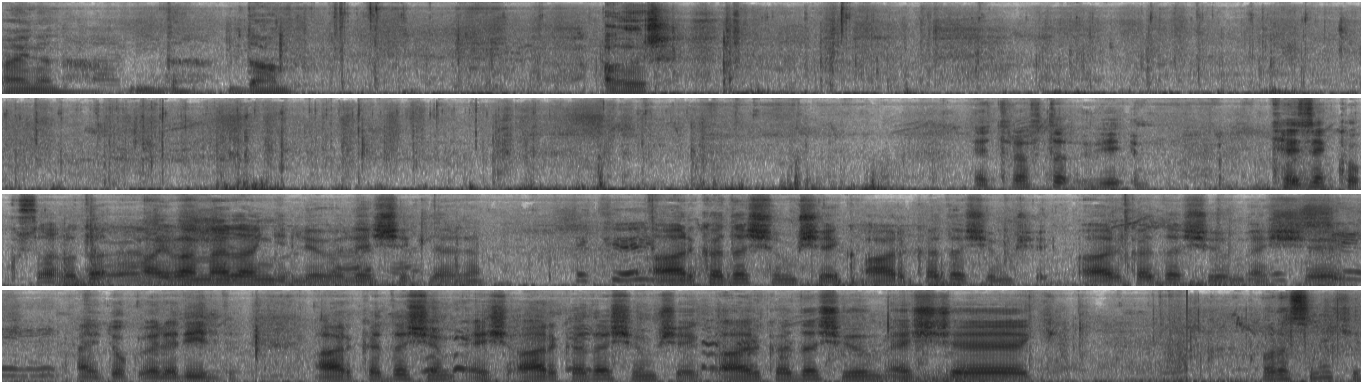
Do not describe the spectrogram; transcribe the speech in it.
aynen da- dam. Ağır. Etrafta bir tezek kokusu var. O da hayvanlardan geliyor böyle eşeklerden. Arkadaşım şek, arkadaşım şek, arkadaşım eşek. Hayır yok öyle değildi. Arkadaşım eş, arkadaşım şek, arkadaşım eşek. Orası ne ki?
